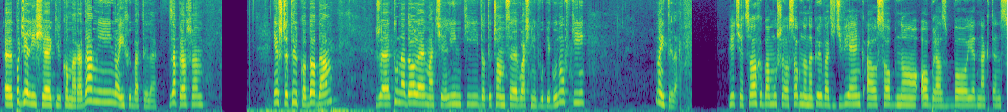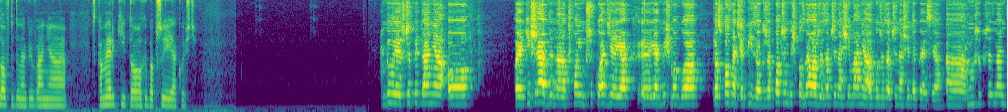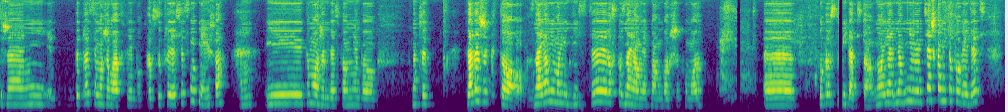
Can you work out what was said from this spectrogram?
E, Podzieli się kilkoma radami, no i chyba tyle. Zapraszam. Jeszcze tylko dodam, że tu na dole macie linki dotyczące właśnie dwubiegunówki. No i tyle. Wiecie co? Chyba muszę osobno nagrywać dźwięk, a osobno obraz, bo jednak ten soft do nagrywania z kamerki to chyba psuje jakość. Były jeszcze pytania o, o jakieś rady na Twoim przykładzie, jak, e, jakbyś mogła rozpoznać epizod, że po czym byś poznała, że zaczyna się mania albo że zaczyna się depresja. A, muszę przyznać, że mi depresja może łatwiej, bo po prostu czuję się smutniejsza Mhm. i to może widać po mnie, bo znaczy zależy kto. Znajomi moi bliscy rozpoznają jak mam gorszy humor. E, po prostu widać to. No ja no, nie wiem, ciężko mi to powiedzieć.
